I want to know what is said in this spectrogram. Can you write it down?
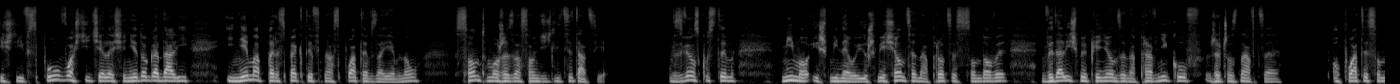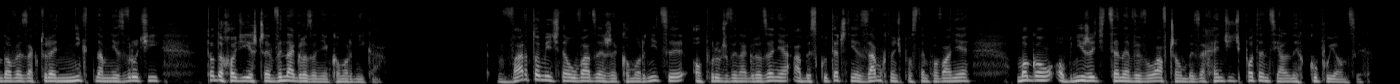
Jeśli współwłaściciele się nie dogadali i nie ma perspektyw na spłatę wzajemną, sąd może zasądzić licytację. W związku z tym, mimo iż minęły już miesiące na proces sądowy, wydaliśmy pieniądze na prawników, rzeczoznawcę, opłaty sądowe, za które nikt nam nie zwróci, to dochodzi jeszcze wynagrodzenie komornika. Warto mieć na uwadze, że komornicy oprócz wynagrodzenia, aby skutecznie zamknąć postępowanie, mogą obniżyć cenę wywoławczą, by zachęcić potencjalnych kupujących.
